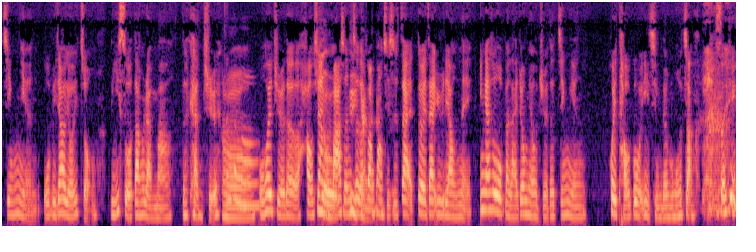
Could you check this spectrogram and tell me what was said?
今年我比较有一种理所当然吗的感觉。真的吗？我会觉得好像发生这个状况，其实在对在预料内。应该说，我本来就没有觉得今年会逃过疫情的魔掌，所以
